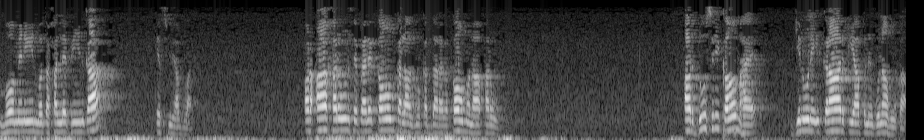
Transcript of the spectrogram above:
مومنین متخلفین کا اسم اول۔ اور آخرون سے پہلے قوم کا لازم مقدر ہے، قوم آخرون۔ اور دوسری قوم ہے جنہوں نے اقرار کیا اپنے گناہوں کا۔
